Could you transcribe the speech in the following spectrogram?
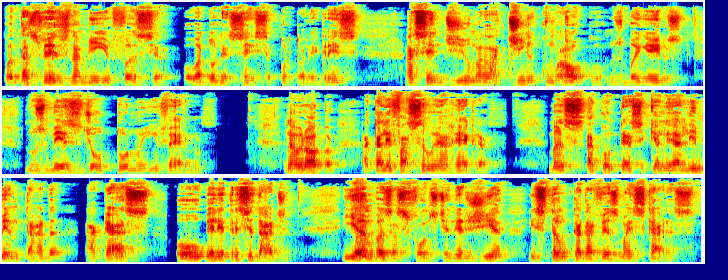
Quantas vezes na minha infância ou adolescência porto-alegrense acendia uma latinha com álcool nos banheiros nos meses de outono e inverno? Na Europa, a calefação é a regra, mas acontece que ela é alimentada a gás ou eletricidade, e ambas as fontes de energia estão cada vez mais caras.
